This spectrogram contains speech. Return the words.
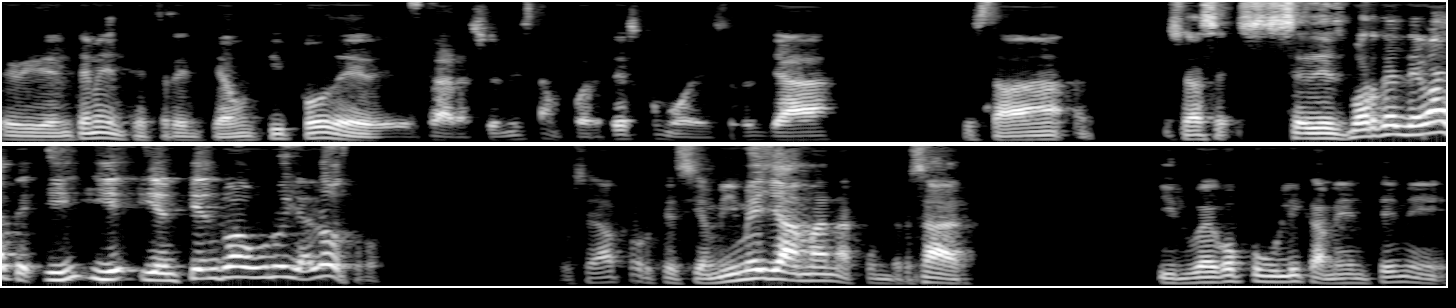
evidentemente, frente a un tipo de declaraciones tan fuertes como esas, ya está, o sea, se, desborda el debate y, entiendo a uno y al otro. O sea, porque si a mí me llaman a conversar y luego públicamente me,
